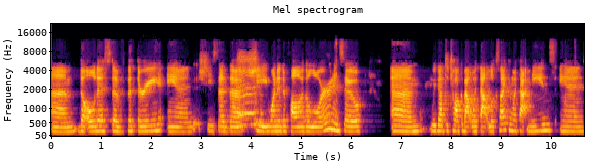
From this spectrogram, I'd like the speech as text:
um, the oldest of the three. And she said that she wanted to follow the Lord. And so um, we got to talk about what that looks like and what that means. And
